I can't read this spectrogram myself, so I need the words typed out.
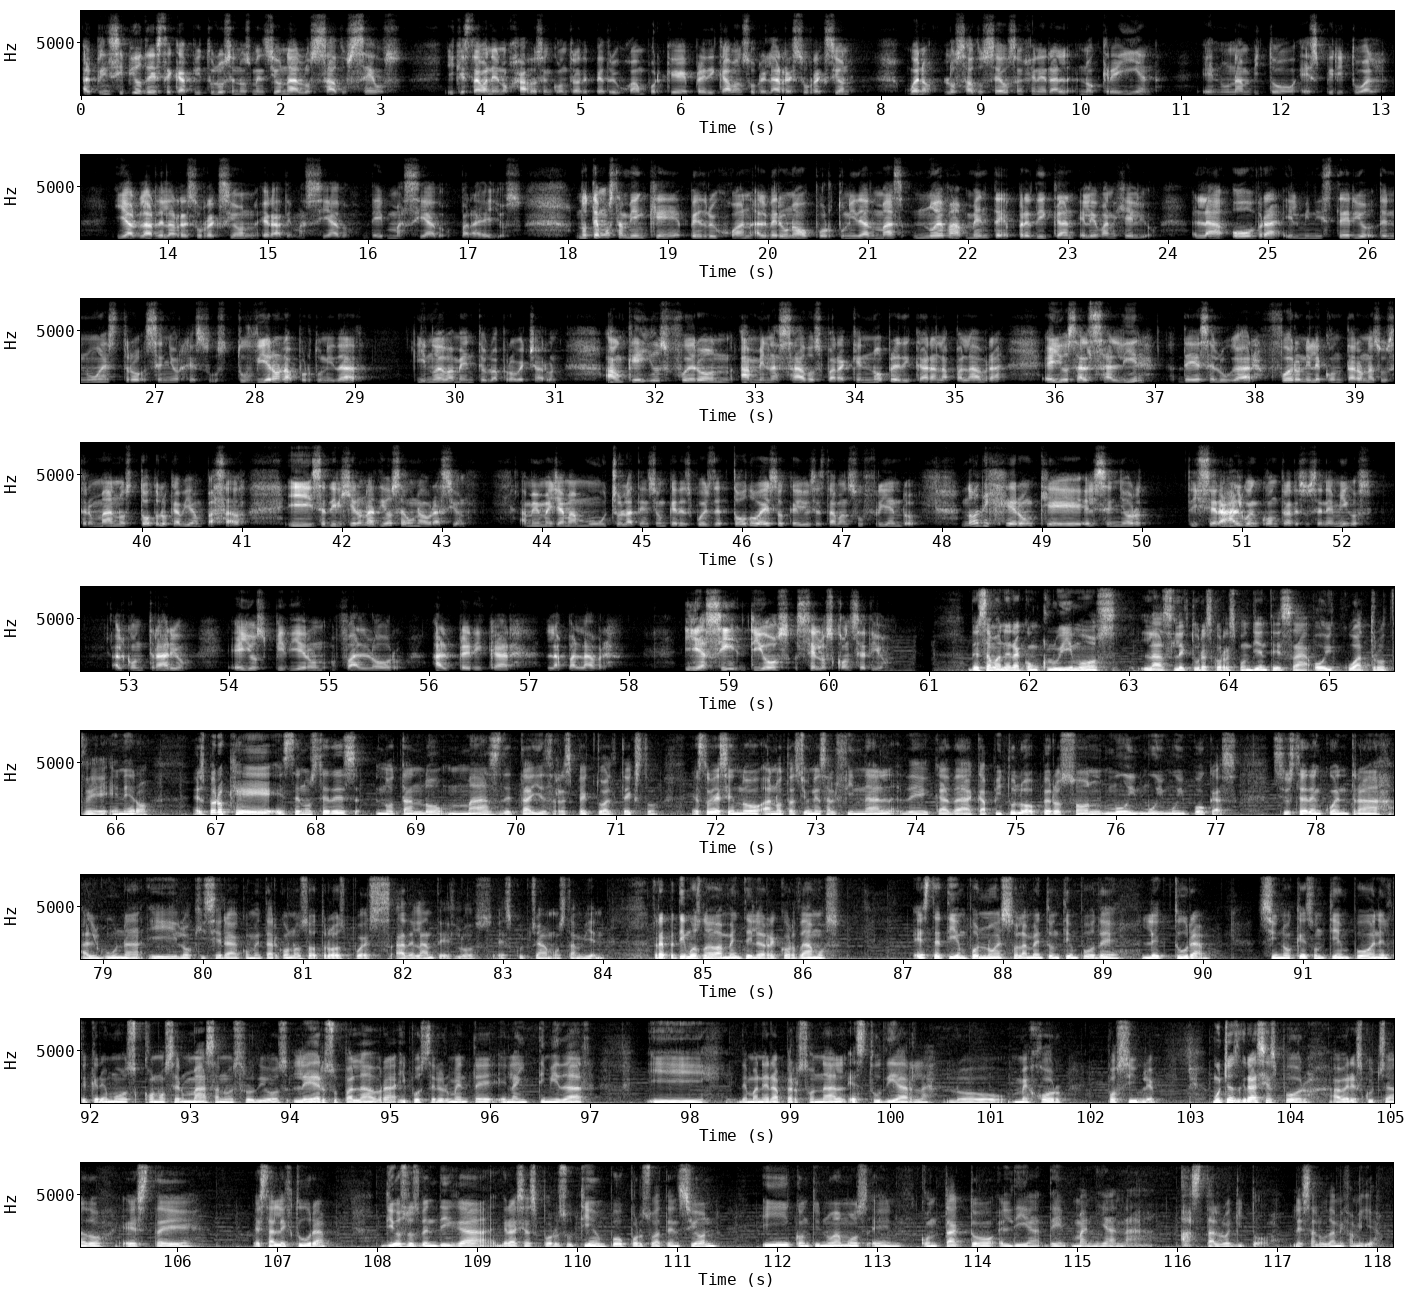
Al principio de este capítulo se nos menciona a los saduceos y que estaban enojados en contra de Pedro y Juan porque predicaban sobre la resurrección. Bueno, los saduceos en general no creían en un ámbito espiritual y hablar de la resurrección era demasiado, demasiado para ellos. Notemos también que Pedro y Juan, al ver una oportunidad más, nuevamente predican el Evangelio, la obra, el ministerio de nuestro Señor Jesús. Tuvieron la oportunidad y nuevamente lo aprovecharon. Aunque ellos fueron amenazados para que no predicaran la palabra, ellos al salir de ese lugar fueron y le contaron a sus hermanos todo lo que habían pasado y se dirigieron a Dios a una oración. A mí me llama mucho la atención que después de todo eso que ellos estaban sufriendo, no dijeron que el Señor hiciera algo en contra de sus enemigos. Al contrario, ellos pidieron valor al predicar la palabra. Y así Dios se los concedió. De esa manera concluimos las lecturas correspondientes a hoy 4 de enero. Espero que estén ustedes notando más detalles respecto al texto. Estoy haciendo anotaciones al final de cada capítulo, pero son muy, muy, muy pocas. Si usted encuentra alguna y lo quisiera comentar con nosotros, pues adelante, los escuchamos también. Repetimos nuevamente y le recordamos, este tiempo no es solamente un tiempo de lectura, sino que es un tiempo en el que queremos conocer más a nuestro Dios, leer su palabra y posteriormente en la intimidad y de manera personal estudiarla lo mejor posible. Muchas gracias por haber escuchado este, esta lectura. Dios los bendiga, gracias por su tiempo, por su atención y continuamos en contacto el día de mañana. Hasta luego. Les saluda mi familia.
